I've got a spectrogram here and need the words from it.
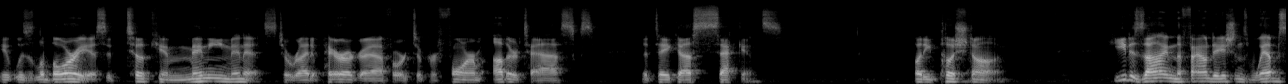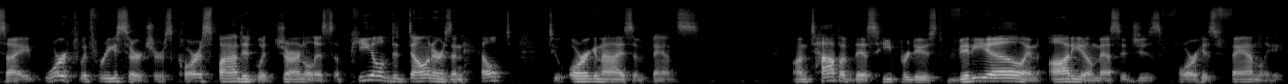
It was laborious. It took him many minutes to write a paragraph or to perform other tasks that take us seconds. But he pushed on. He designed the foundation's website, worked with researchers, corresponded with journalists, appealed to donors, and helped to organize events. On top of this, he produced video and audio messages for his family,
